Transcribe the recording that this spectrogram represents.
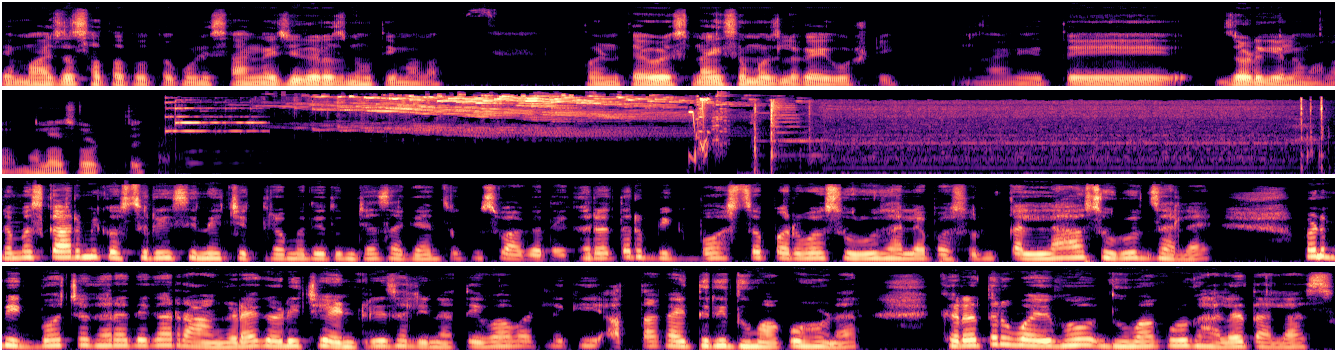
हे माझ्याच हातात होतं. कोणी सांगायची गरज नव्हती मला. पण त्यावेळेस नाही समजलं काही गोष्टी. आणि ते जड गेलं मला मला असं वाटतं नमस्कार मी कसुरी सिने चित्रमध्ये तुमच्या सगळ्यांचं खूप स्वागत आहे. खरं तर बिग बॉसचं पर्व सुरू झाल्यापासून कल्ला हा सुरूच झाला आहे पण बिग बॉसच्या घरात एका रांगड्या गडीची एंट्री झाली ना तेव्हा वाटलं की आता काहीतरी धुमाकूळ होणार. खरं तर वैभव धुमाकूळ घालत आलास.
